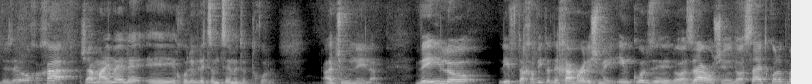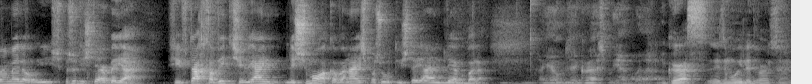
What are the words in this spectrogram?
וזו הוכחה שהמים האלה אה, יכולים לצמצם את הטחול עד שהוא נעלם. והיא לא ליפתא חביתא דחמרא לשמי, אם כל זה לא עזר או שלא עשה את כל הדברים האלה, או פשוט ישתה הרבה יין. שיפתח חבית של יין לשמו, הכוונה היא שפשוט ישתה יין בלי הגבלה. היום זה גראס בלי הגבלה. גראס, זה מועיל לדברים מסוימים,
